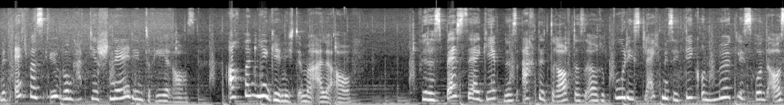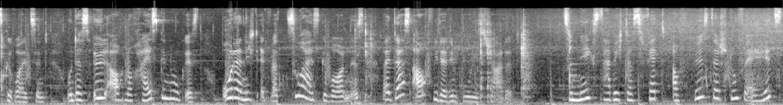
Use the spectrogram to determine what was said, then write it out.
Mit etwas Übung habt ihr schnell den Dreh raus. Auch bei mir gehen nicht immer alle auf. Für das beste Ergebnis achtet darauf, dass eure Pudis gleichmäßig dick und möglichst rund ausgerollt sind und das Öl auch noch heiß genug ist oder nicht etwa zu heiß geworden ist, weil das auch wieder den Pudis schadet. Zunächst habe ich das Fett auf höchster Stufe erhitzt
